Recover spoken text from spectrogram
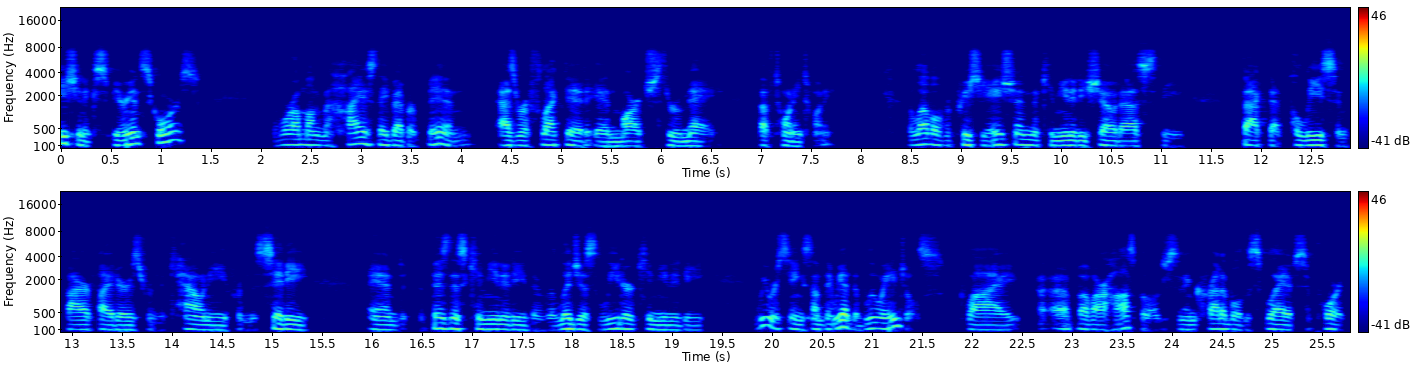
patient experience scores were among the highest they've ever been as reflected in March through May of 2020. The level of appreciation the community showed us, the fact that police and firefighters from the county, from the city, and the business community, the religious leader community we were seeing something. We had the Blue Angels fly above our hospital, just an incredible display of support.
